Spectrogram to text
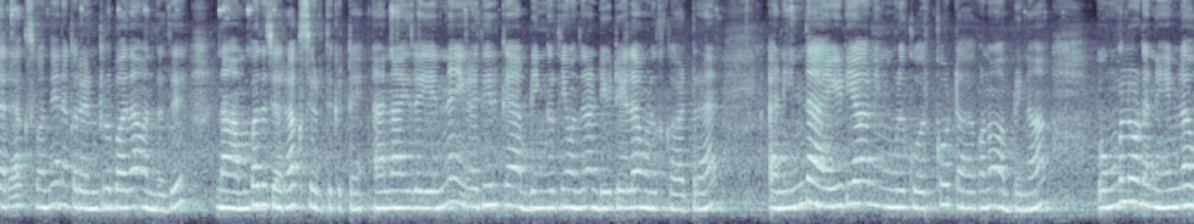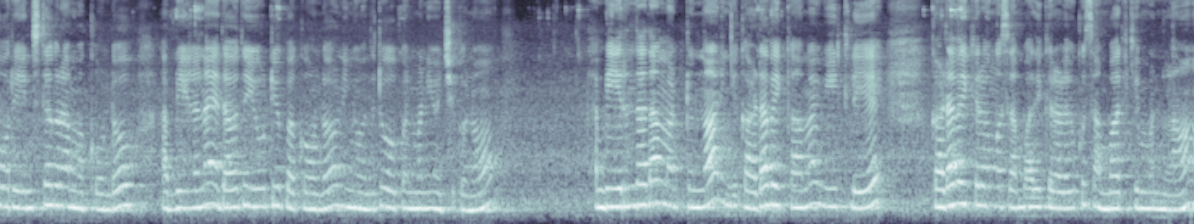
ஜெராக்ஸ் வந்து எனக்கு ரெண்டு ரூபா தான் வந்தது. நான் ஐம்பது ஜெராக்ஸ் எடுத்துக்கிட்டேன். அண்ட் நான் இதில் என்ன எழுதியிருக்கேன் அப்படிங்கிறதையும் வந்து நான் டீட்டெயிலாக உங்களுக்கு காட்டுறேன். அண்ட் இந்த ஐடியா நீங்கள் உங்களுக்கு ஒர்க் அவுட் ஆகணும் அப்படின்னா உங்களோட நேமில் ஒரு இன்ஸ்டாகிராம் அக்கௌண்ட்டோ அப்படி இல்லைன்னா ஏதாவது யூடியூப் அக்கௌண்ட்டோ நீங்கள் வந்துட்டு ஓப்பன் பண்ணி வச்சுக்கணும். அப்படி இருந்தால் தான் மட்டும்தான் நீங்கள் கடை வைக்காமல் வீட்டிலையே கடை வைக்கிறவங்க சம்பாதிக்கிற அளவுக்கு சம்பாதிக்க பண்ணலாம்.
